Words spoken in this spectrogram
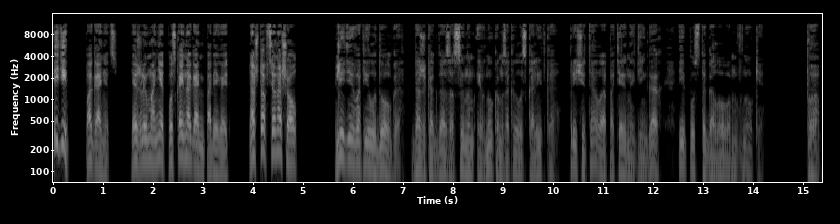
Иди, поганец, ежели ума нет, пускай ногами побегает. На что все нашел? Лидия вопила долго, даже когда за сыном и внуком закрылась калитка, причитала о потерянных деньгах и пустоголовом внуке. — Пап,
